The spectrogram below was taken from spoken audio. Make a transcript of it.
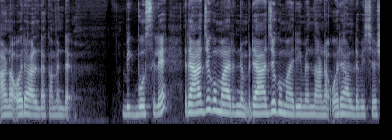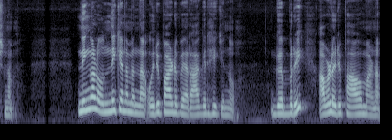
ആണ് ഒരാളുടെ കമന്റ് ബിഗ് ബോസിലെ രാജകുമാരനും രാജകുമാരിയും എന്നാണ് ഒരാളുടെ വിശേഷണം. നിങ്ങൾ ഒന്നിക്കണമെന്ന് ഒരുപാട് പേർ ആഗ്രഹിക്കുന്നു. ഗബ്രി അവളൊരു പാവമാണ്.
